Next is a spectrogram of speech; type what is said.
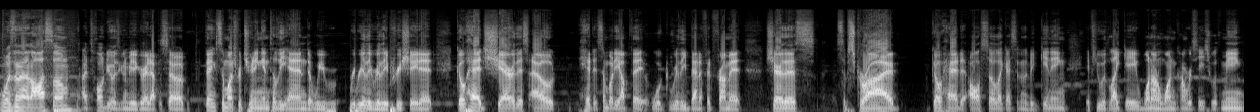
Wasn't that awesome? I told you it was going to be a great episode. Thanks so much for tuning in till the end. We r- really, really appreciate it. Go ahead, share this out. Hit somebody up that would really benefit from it. Share this, subscribe. Go ahead. Also, like I said in the beginning, if you would like a one on one conversation with me,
